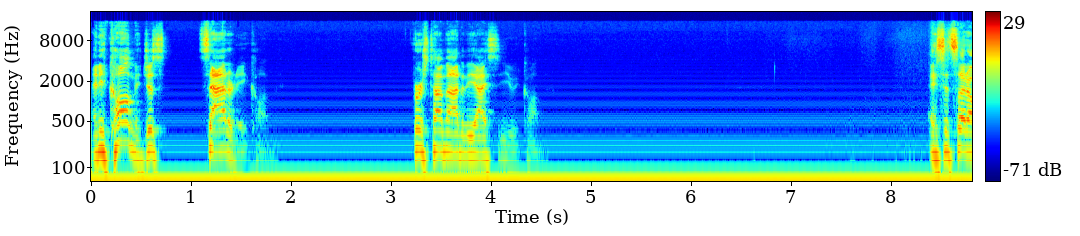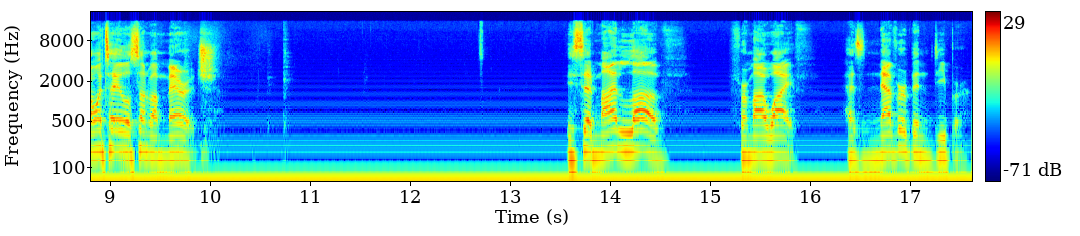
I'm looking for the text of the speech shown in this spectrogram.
And he called me just Saturday, he called me. First time out of the ICU, he called me. And he said, Slater, I want to tell you a little something about marriage. He said, My love for my wife has never been deeper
